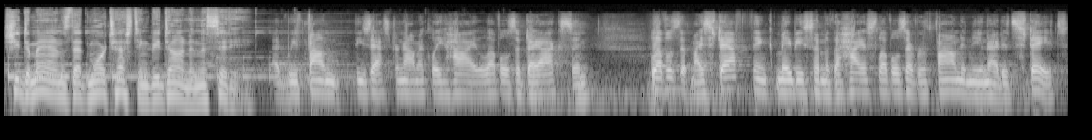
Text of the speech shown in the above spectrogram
she demands that more testing be done in the city. We found these astronomically high levels of dioxin, levels that my staff think may be some of the highest levels ever found in the United States.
